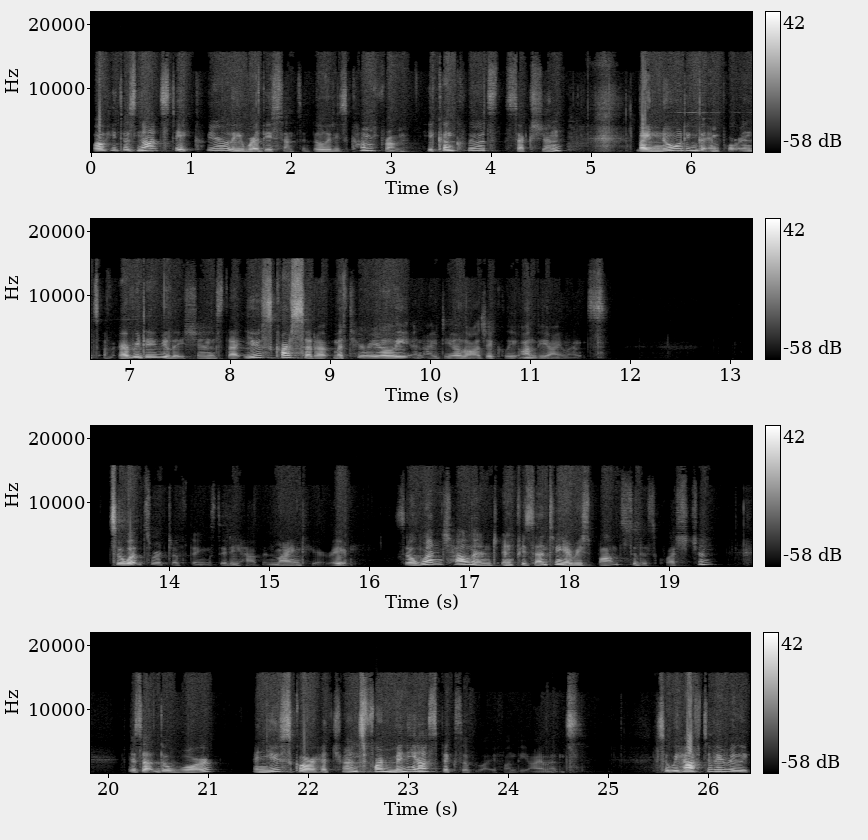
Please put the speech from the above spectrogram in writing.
While he does not state clearly where these sensibilities come from, he concludes the section by noting the importance of everyday relations that USCAR set up materially and ideologically on the islands. So what sorts of things did he have in mind here, right? So one challenge in presenting a response to this question is that the war and USCAR had transformed many aspects of life on the islands. So we have to be really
